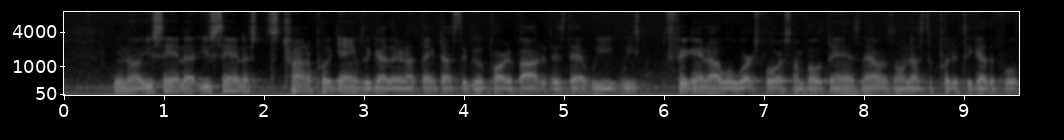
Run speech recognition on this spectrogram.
You know, you seeing you seeing us trying to put games together, and I think that's the good part about it is that we we figuring out what works for us on both ends. Now it's on us to put it together for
